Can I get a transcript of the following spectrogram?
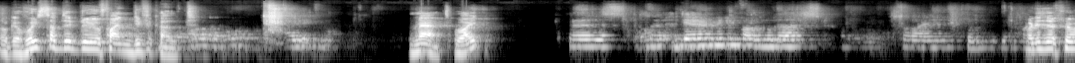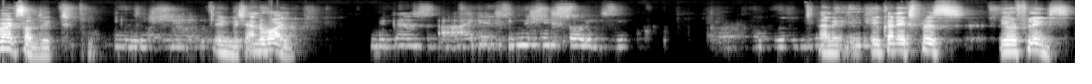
Okay, which subject do you find difficult? Math, why? Because uh, there are many formulas, so I What is your favorite subject? English. English, and why? Because uh, I guess English is so easy. And you can express your feelings.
